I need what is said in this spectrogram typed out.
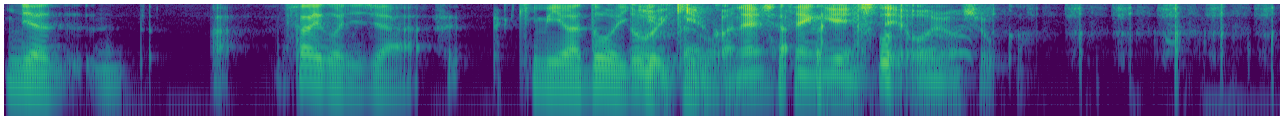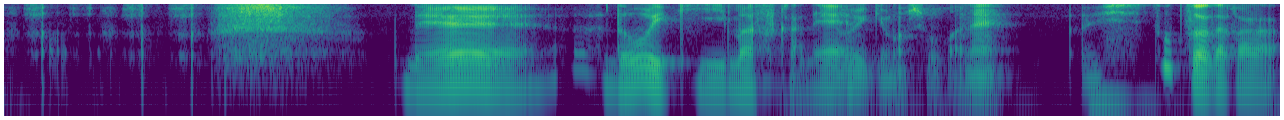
じゃあ、あ最後にじゃあ、君はどう生きるかをどう生きるかね、宣言して終わりましょうか。ねえどういきますかねどういきましょうかね。一つはだから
